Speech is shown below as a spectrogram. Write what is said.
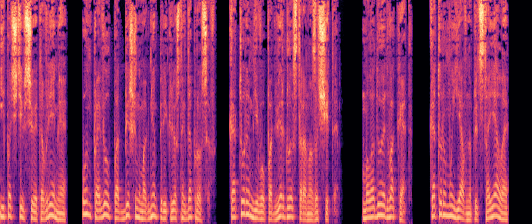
и почти все это время он провел под бешеным огнем перекрестных допросов, которым его подвергла сторона защиты. Молодой адвокат, которому явно предстояло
